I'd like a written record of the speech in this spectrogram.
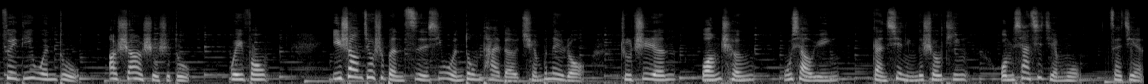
最低温度二十二摄氏度，微风。以上就是本次新闻动态的全部内容。主持人王成、吴晓云，感谢您的收听，我们下期节目再见。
